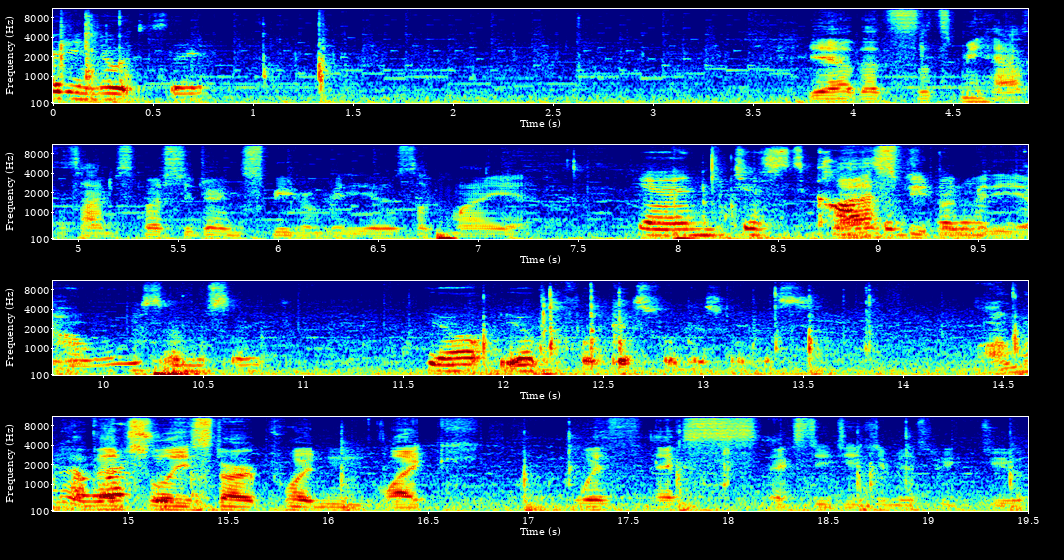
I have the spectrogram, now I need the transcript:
I didn't know what to say. yeah, that's that's me half the time, especially during the speedrun videos, like my Yeah, and just concentrating Last speedrun video. colors. I'm just like, yeah, yep, focus, focus, focus. I'm gonna watched eventually start putting like with X XDT Minutes Pikachu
